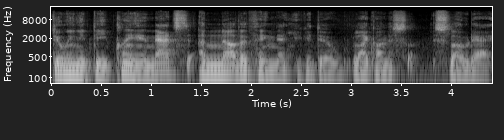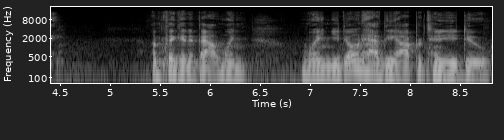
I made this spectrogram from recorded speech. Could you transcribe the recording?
doing a deep clean. And that's another thing that you could do, like on a sl- slow day. I'm thinking about when when you don't have the opportunity to do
